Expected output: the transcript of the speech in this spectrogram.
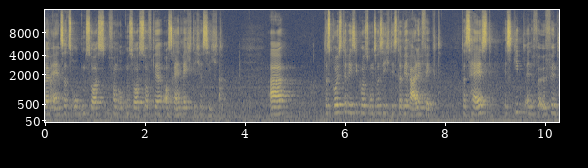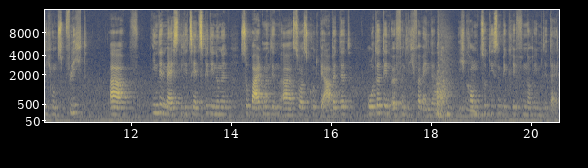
beim Einsatz Open Source, von Open Source Software aus rein rechtlicher Sicht? Äh, das größte Risiko aus unserer Sicht ist der Viraleffekt. Das heißt, es gibt eine Veröffentlichungspflicht äh, in den meisten Lizenzbedingungen, sobald man den äh, Source Code bearbeitet oder den öffentlich verwendet. Ich komme zu diesen Begriffen noch im Detail.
